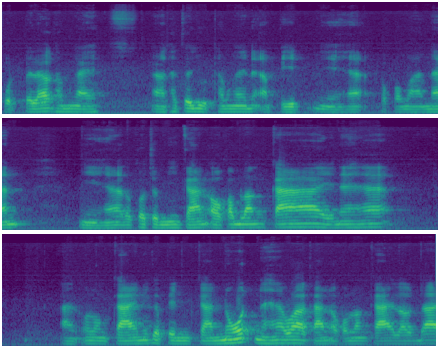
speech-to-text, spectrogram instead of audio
กดไปแล้วทำไงถ้าจะหยุดทำไงนะอะปิดเนี่ยฮะประมาณนั้นนี่ฮะแล้วก็จะมีการออกกำลังกายนะฮะการออกกำลังกายนี่ก็เป็นการโน้ตนะฮะว่าการออกกำลังกายเราได้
